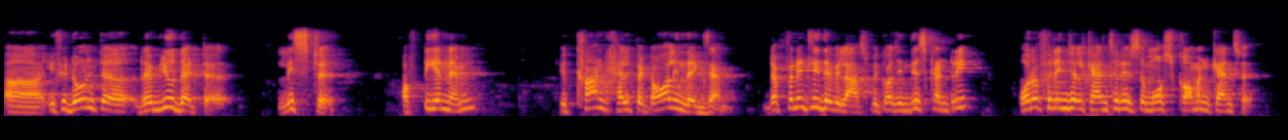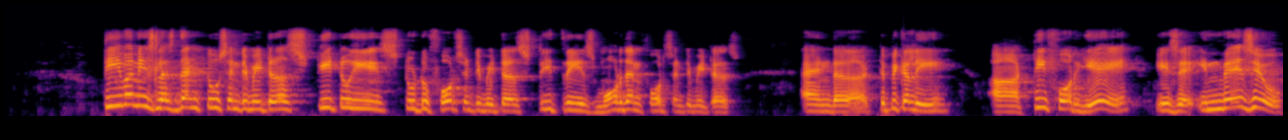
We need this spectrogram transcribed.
uh, if you don't uh, review that uh, list of TNM, you can't help at all in the exam. Definitely they will ask because in this country, oropharyngeal cancer is the most common cancer. T1 is less than 2 centimeters, T2 is 2 to 4 centimeters, T3 is more than 4 centimeters and uh, typically uh, T4A is an invasive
